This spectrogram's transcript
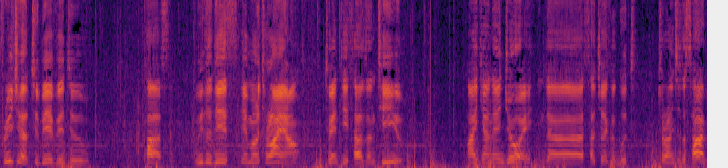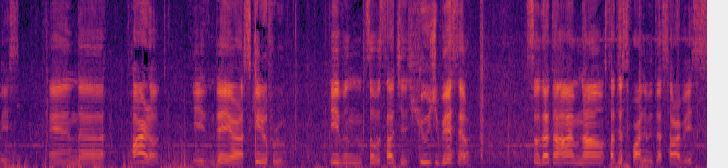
pleasure to be able to pass with this Emerald Lion 20,000 TU. I can enjoy the, such like a good transit service and the pilot is they are skillful even so such a huge vessel so that I am now satisfied with the service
